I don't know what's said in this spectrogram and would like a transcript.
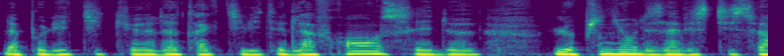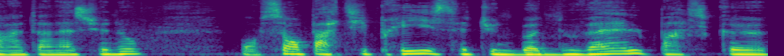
la politique d'attractivité de la France et de l'opinion des investisseurs internationaux. Bon, sans parti pris, c'est une bonne nouvelle parce que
